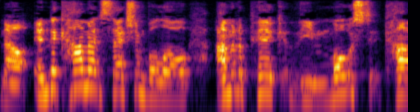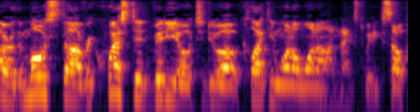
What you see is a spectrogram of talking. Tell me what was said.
Now, in the comment section below, I'm going to pick the most or the most uh, requested video to do a collecting 101 on next week. So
